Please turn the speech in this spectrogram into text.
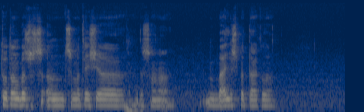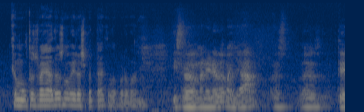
tot amb, la mateixa de sona, ball espectacle, que moltes vegades no era espectacle, però bueno. I la manera de ballar es, es, té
